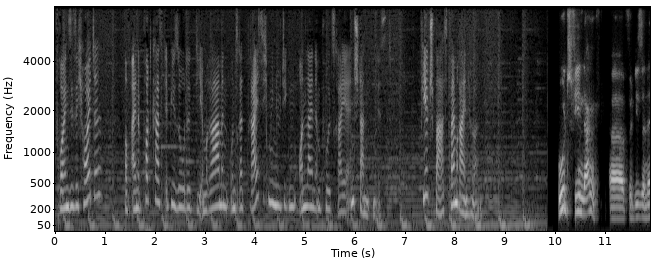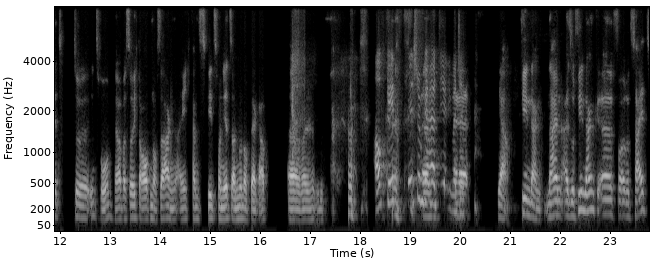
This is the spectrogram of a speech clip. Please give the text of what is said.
Freuen Sie sich heute auf eine Podcast-Episode, die im Rahmen unserer 30-minütigen Online-Impulsreihe entstanden ist. Viel Spaß beim Reinhören. Gut, vielen Dank äh, für diese nette Intro. Ja, was soll ich darauf noch sagen? Eigentlich geht es von jetzt an nur noch bergab. Äh, weil, Auf geht's, Bildschirm gehört dir, lieber Jack. Äh, ja, vielen Dank. Nein, also vielen Dank äh, für eure Zeit.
